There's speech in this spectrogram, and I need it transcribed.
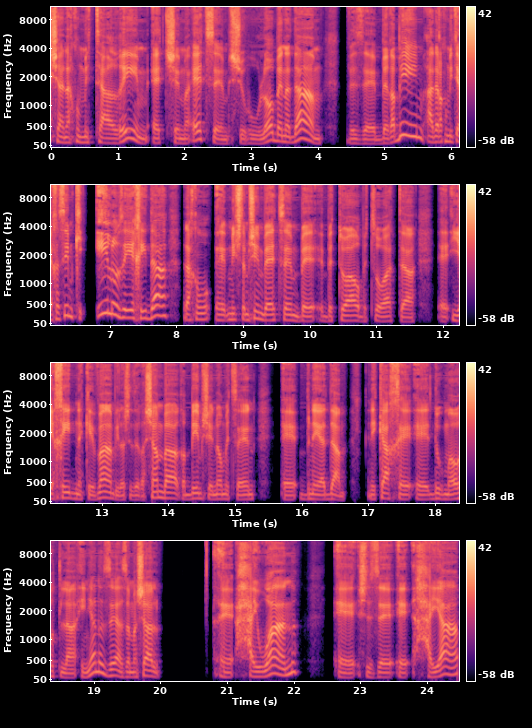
כשאנחנו מתארים את שם העצם שהוא לא בן אדם וזה ברבים אז אנחנו מתייחסים כאילו זה יחידה אנחנו uh, משתמשים בעצם בתואר בצורת היחיד נקבה בגלל שזה רשם בה רבים שאינו מציין uh, בני אדם. ניקח uh, דוגמאות לעניין הזה אז למשל חיוואן שזה חיה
